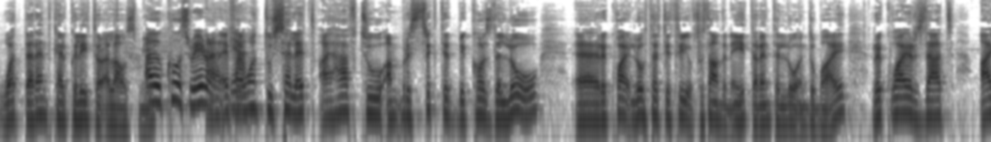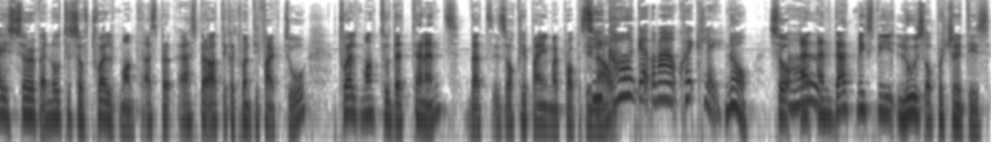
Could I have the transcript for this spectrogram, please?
what the rent calculator allows me. Oh, of course, RERA, And if yeah. I want to sell it, I have to. I'm restricted because the law uh, require law 33 of 2008, the rental law in Dubai, requires that I serve a notice of 12 months as per as per Article 25.2, 12 months to the tenant that is occupying my property so now. you can't get them out quickly. No, so and, Oh. and that makes me lose opportunities.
